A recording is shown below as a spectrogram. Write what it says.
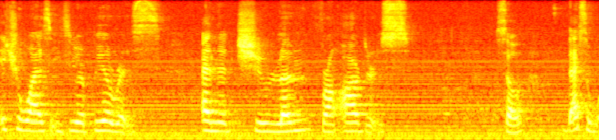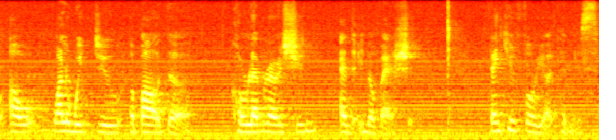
each one's experience, and to learn from others. So that's what we do about the collaboration and innovation. Thank you for your attendance.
